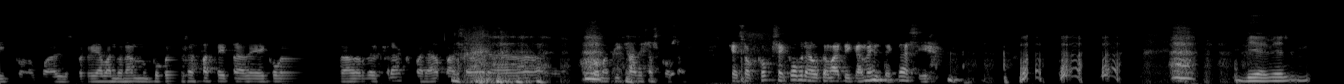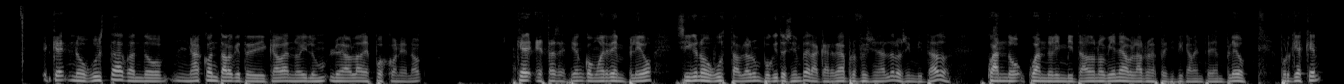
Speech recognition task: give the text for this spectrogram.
ahí, con lo cual estoy abandonando un poco esa faceta de cobrador del frac para pasar a automatizar esas cosas. Que eso se cobra automáticamente, casi. Bien, bien. que nos gusta cuando me has contado lo que te dedicabas, ¿no? Y lo, he hablado después con Enoch. Que esta sección, como es de empleo, sí que nos gusta hablar un poquito siempre de la carrera profesional de los invitados. Cuando, cuando el invitado no viene a hablarnos específicamente de empleo. Porque es que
